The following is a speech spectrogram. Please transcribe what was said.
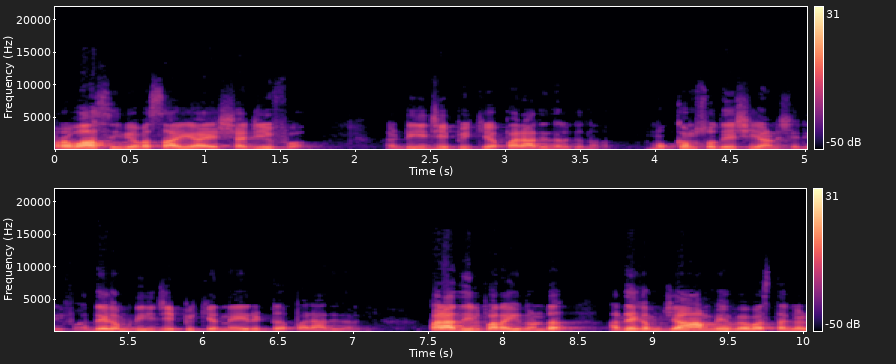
പ്രവാസി വ്യവസായിയായ ഷരീഫ് ഡി ജി പിക്ക് പരാതി നൽകുന്നത്. മുക്കം സ്വദേശിയാണ് ഷരീഫ്. അദ്ദേഹം ഡി ജി പിക്ക് നേരിട്ട് പരാതി നൽകി. പരാതിയിൽ പറയുന്നുണ്ട് അദ്ദേഹം ജാമ്യ വ്യവസ്ഥകൾ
